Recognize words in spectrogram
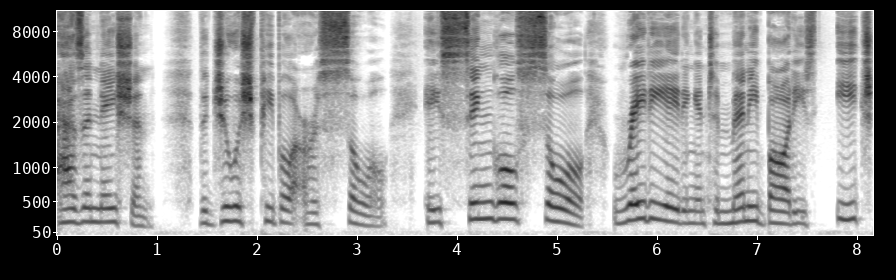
As a nation, the Jewish people are a soul, a single soul radiating into many bodies, each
